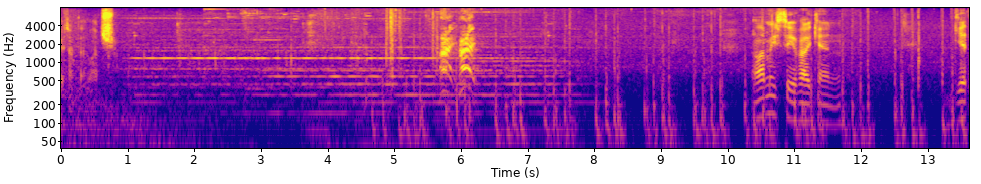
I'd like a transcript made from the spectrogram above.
it's not that much. Hey, hey! Now let me see if I can get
